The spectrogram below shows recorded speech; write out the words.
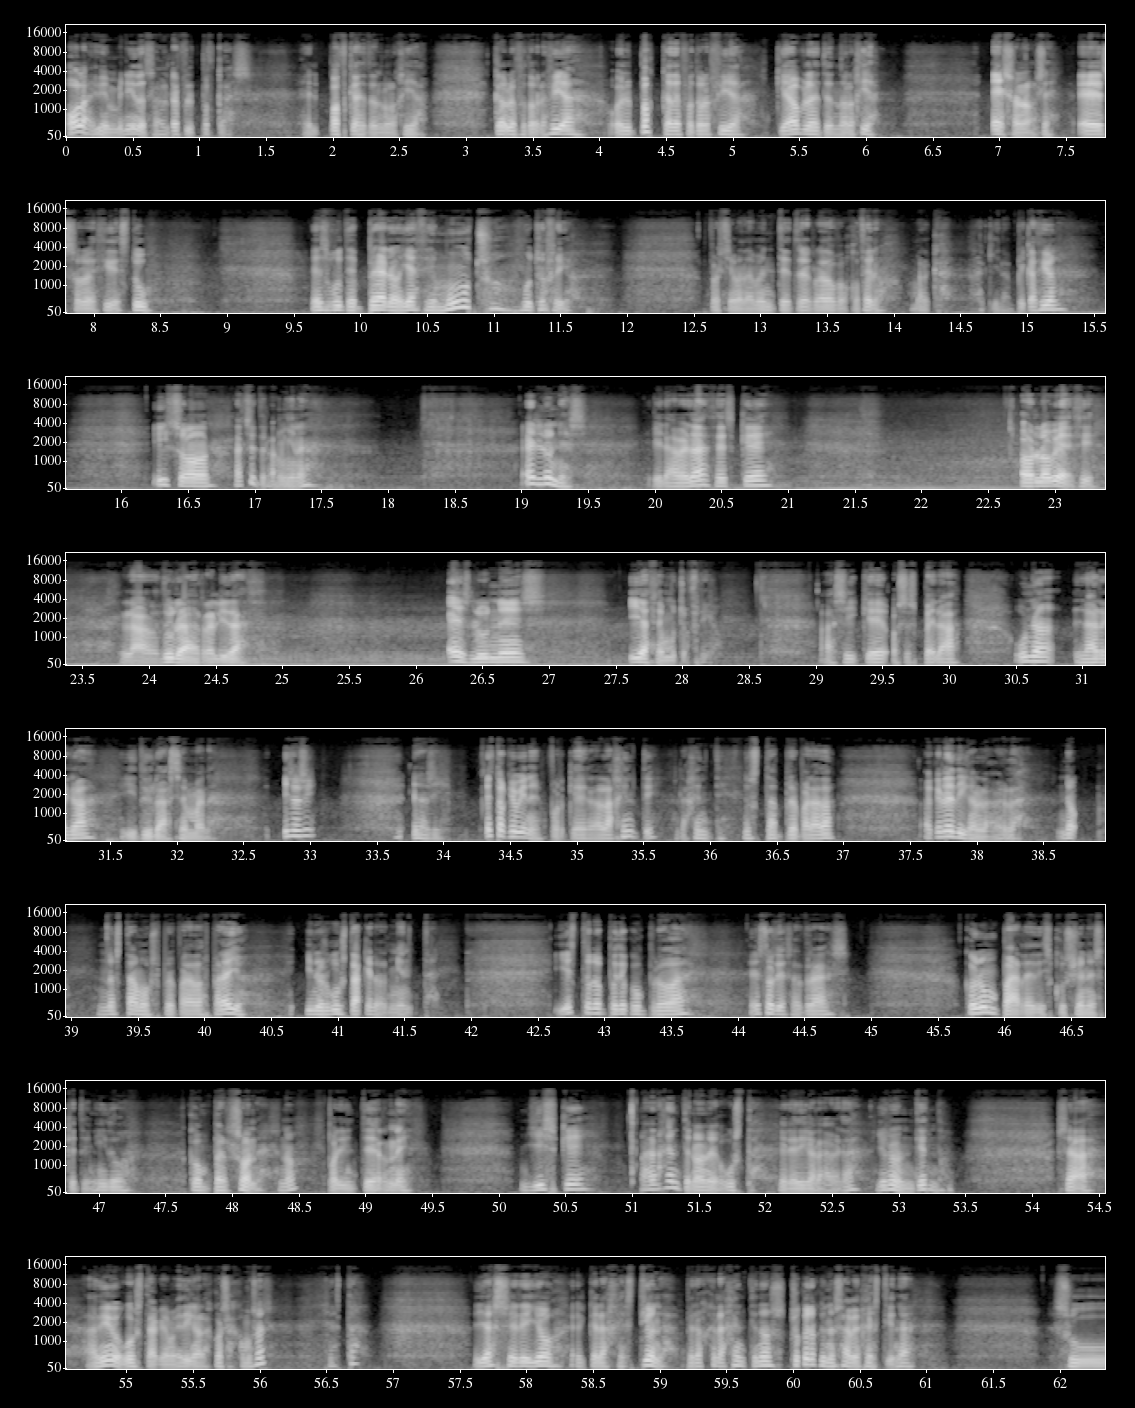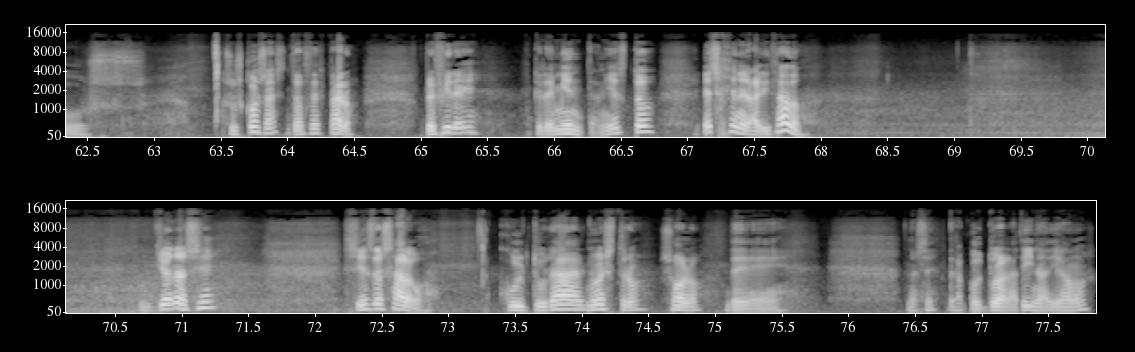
Hola y bienvenidos al Reflex Podcast, el podcast de tecnología que habla de fotografía o el podcast de fotografía que habla de tecnología. Eso no lo sé, eso lo decides tú. Es muy temprano y hace mucho, mucho frío. Aproximadamente 3 grados bajo cero, marca aquí la aplicación. Y son las 7 de la mañana. Es lunes. Y la verdad es que os lo voy a decir, la dura realidad. Es lunes y hace mucho frío. Así que os espera una larga y dura semana. Es así, es así. Esto que viene, porque la gente, la gente no está preparada a que le digan la verdad. No, no estamos preparados para ello. Y nos gusta que nos mientan. Y esto lo puedo comprobar estos días atrás con un par de discusiones que he tenido con personas, ¿no? Por internet. Y es que a la gente no le gusta que le diga la verdad. Yo no lo entiendo. O sea, a mí me gusta que me digan las cosas como son. Ya está ya seré yo el que la gestiona. Pero es que la gente no, yo creo que no sabe gestionar sus, sus cosas. Entonces, claro, prefiere que le mientan. Y esto es generalizado. Yo no sé si esto es algo cultural nuestro, solo, de, no sé, de la cultura latina, digamos,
